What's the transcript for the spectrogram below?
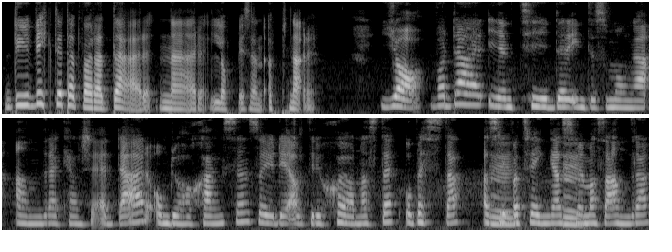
det är viktigt att vara där när loppisen öppnar. Ja, var där i en tid där inte så många andra kanske är där. Om du har chansen så är det alltid det skönaste och bästa. Att Mm. slippa trängas Mm. med massa andra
